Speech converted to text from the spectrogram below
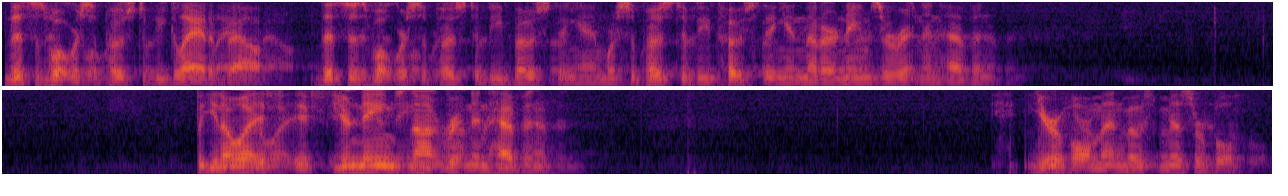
This is what we're supposed to be glad about. This is what we're supposed to be boasting in. We're supposed to be boasting in that our names are written in heaven. But you know what? If, if your name's not written in heaven, you're of all men most miserable.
